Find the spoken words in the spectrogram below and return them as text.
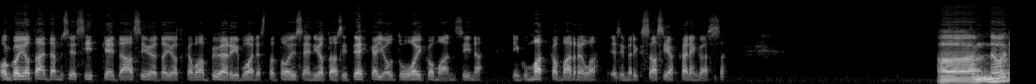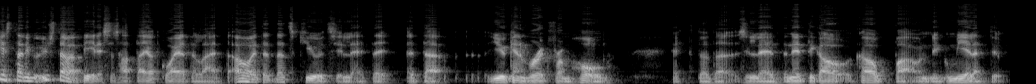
onko jotain tämmöisiä sitkeitä asioita, jotka vaan pyörii vuodesta toiseen, jota sitten ehkä joutuu oikomaan siinä niin kun, matkan varrella esimerkiksi asiakkaiden kanssa? Uh, no oikeastaan niin ystäväpiirissä saattaa jotkut ajatella, että oh, that's cute sille, että, että you can work from home – että, tota, sille, että nettikauppa on niin kuin mielletty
